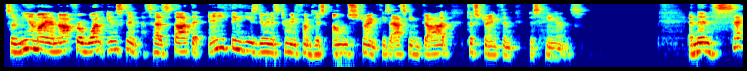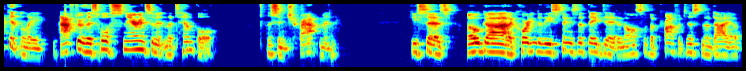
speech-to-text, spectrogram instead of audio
So Nehemiah, not for one instant, has thought that anything he's doing is coming from his own strength. He's asking God to strengthen his hands. And then, secondly, after this whole snare incident in the temple, this entrapment, he says, Oh God, according to these things that they did, and also the prophetess Noadiah,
